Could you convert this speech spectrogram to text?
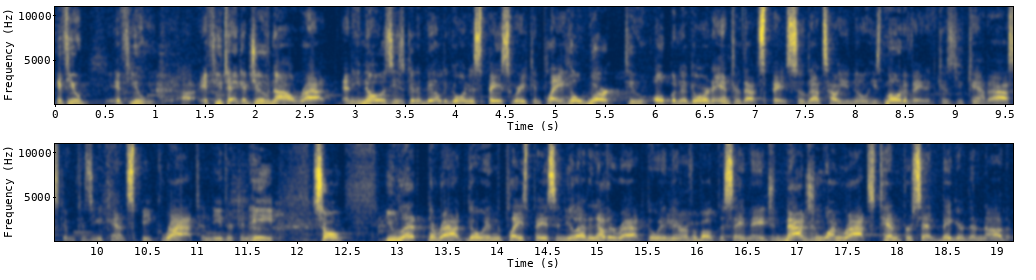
if you if you uh, if you take a juvenile rat and he knows he's going to be able to go in a space where he can play, he'll work to open a door to enter that space. So that's how you know he's motivated because you can't ask him because you can't speak rat and neither can he. So you let the rat go in the play space and you let another rat go in there of about the same age. Imagine one rat's 10% bigger than the other.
